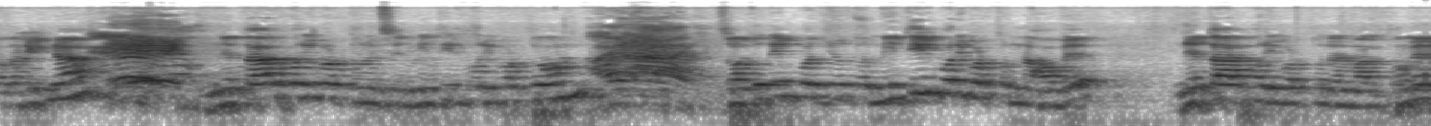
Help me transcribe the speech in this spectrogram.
কথা ঠিক না? নেতার পরিবর্তন হয়েছে নীতির পরিবর্তন যতদিন পর্যন্ত নীতির পরিবর্তন না হবে নেতার পরিবর্তনের মাধ্যমে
